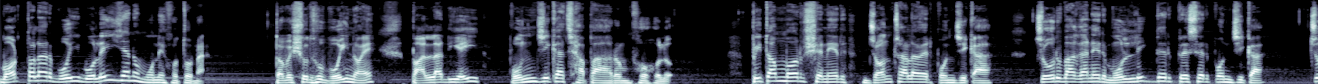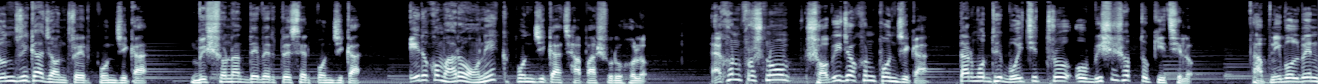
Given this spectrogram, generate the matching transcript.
বটতলার বই বলেই যেন মনে হতো না। তবে শুধু বই নয়, পাল্লা দিয়েই পঞ্জিকা ছাপা আরম্ভ হল। পীতাম্বর সেনের যন্ত্রালয়ের পঞ্জিকা চোরবাগানের মল্লিকদের প্রেসের পঞ্জিকা, চন্দ্রিকা যন্ত্রের পঞ্জিকা, বিশ্বনাথ দেবের প্রেসের পঞ্জিকা, এরকম আরও অনেক পঞ্জিকা ছাপা শুরু হলো। এখন প্রশ্ন, সবই যখন পঞ্জিকা, তার মধ্যে বৈচিত্র্য ও বিশেষত্ব কি ছিল? আপনি বলবেন,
